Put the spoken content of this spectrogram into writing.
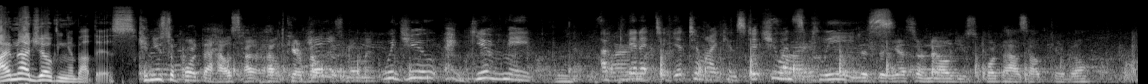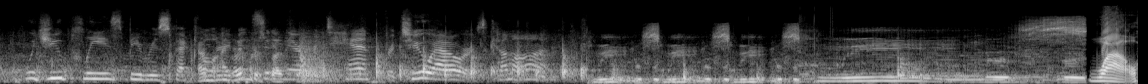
I'm not joking about this. Can you support the House health care bill at this moment? Would you give me a minute to get to my constituents, please? Just a yes or no. Do you support the House health care bill? Would you please be respectful? I'm being I've been very sitting there for ten for two hours. Come on. Wow.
